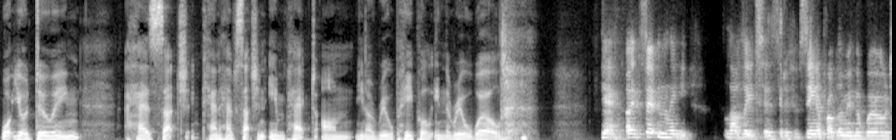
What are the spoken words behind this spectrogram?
what you're doing has such can have such an impact on you know real people in the real world. yeah, it's certainly lovely to sort of have seen a problem in the world,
